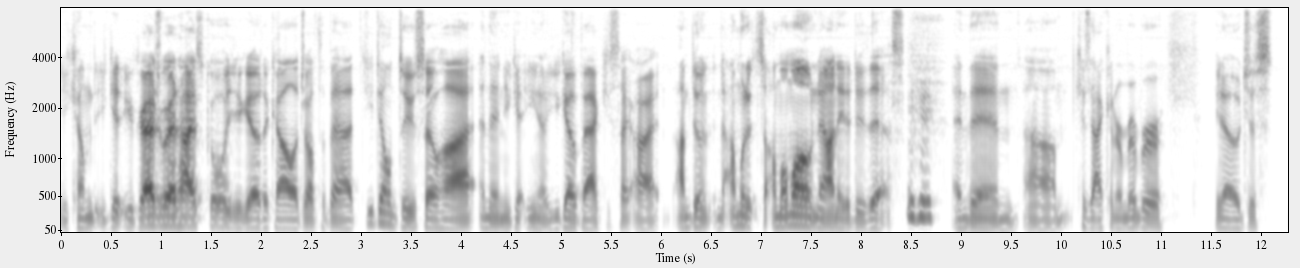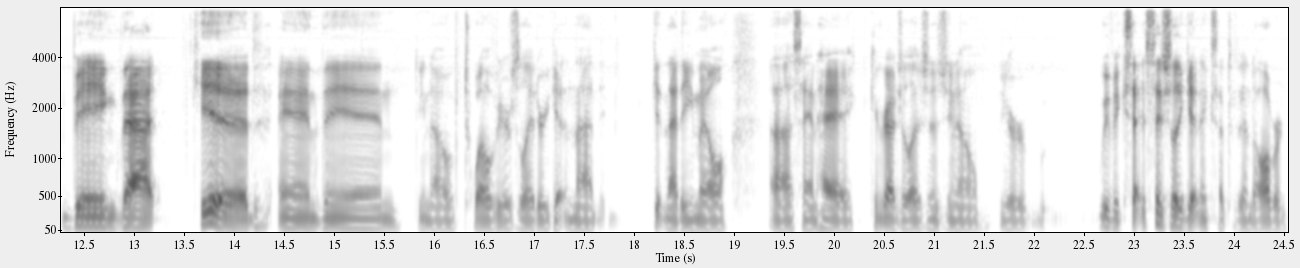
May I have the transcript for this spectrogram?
You come, to, you get, you graduate high school, you go to college off the bat. You don't do so hot, and then you get, you know, you go back. You say, "All right, I'm doing, I'm gonna, I'm on my own now. I need to do this." Mm-hmm. And then, because I can remember, you know, just being that kid, and then, you know, 12 years later, getting that, getting that email uh, saying, "Hey, congratulations! You know, you're, we've accept- essentially getting accepted into Auburn."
